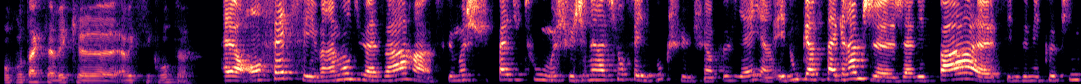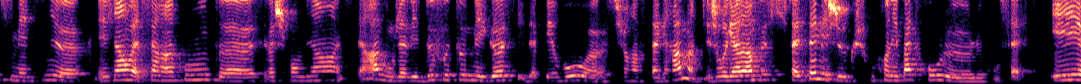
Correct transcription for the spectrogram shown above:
en contact avec, avec ces comptes? Alors, en fait, c'est vraiment du hasard, parce que moi, je suis pas du tout, moi, je suis génération Facebook, je suis, un peu vieille. Et donc, Instagram, je n'avais pas. Euh, c'est une de mes copines qui m'a dit, eh euh, viens, on va te faire un compte, euh, c'est vachement bien, etc. Donc, j'avais deux photos de mes gosses et d'apéro sur Instagram. je regardais un peu ce qui se passait, mais je ne comprenais pas trop le, concept. Et,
